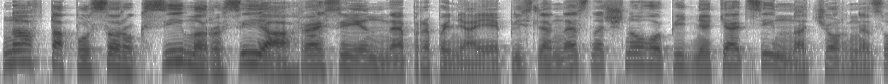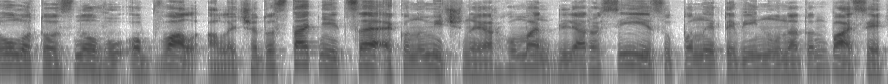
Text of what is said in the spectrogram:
Нафта по 47 Росія агресії не припиняє. Після незначного підняття цін на чорне золото знову обвал. Але чи достатній це економічний аргумент для Росії зупинити війну на Донбасі,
